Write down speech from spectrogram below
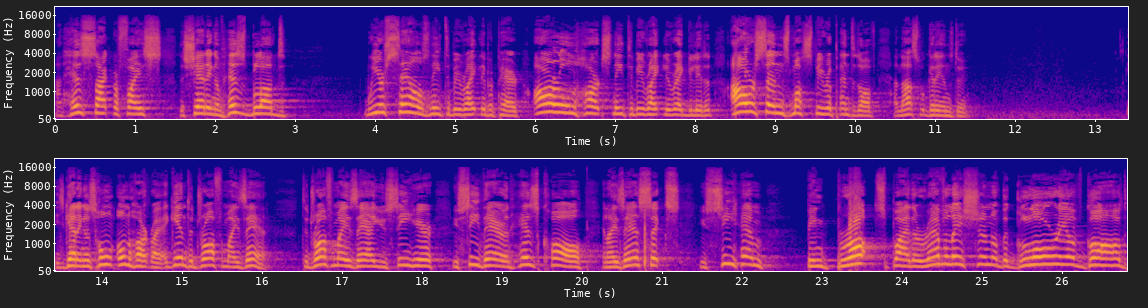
and His sacrifice, the shedding of His blood. We ourselves need to be rightly prepared. Our own hearts need to be rightly regulated. Our sins must be repented of. And that's what Gideon's doing. He's getting his own, heart right. Again, to draw from Isaiah. To draw from Isaiah, you see here, you see there in his call in Isaiah 6, you see him being brought by the revelation of the glory of God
